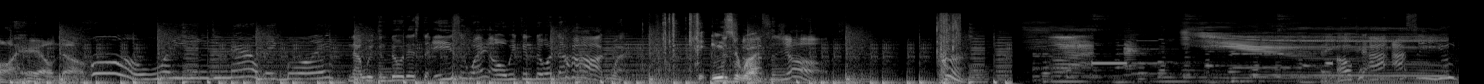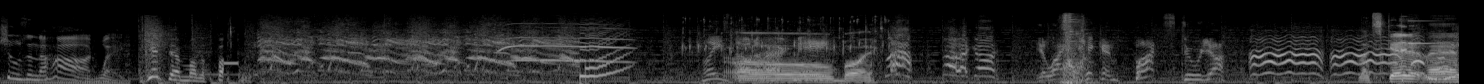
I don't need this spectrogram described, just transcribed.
Oh, hell no. Oh, what are you gonna do now, big boy? Now we can do this the easy way or we can do it the hard way. The easy way. Okay, I, I see you choosing the hard way. Get that motherfucker. Please don't hurt me. Oh boy. Ah! Oh my god! You like kicking butts, do ya? Let's get it, man.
